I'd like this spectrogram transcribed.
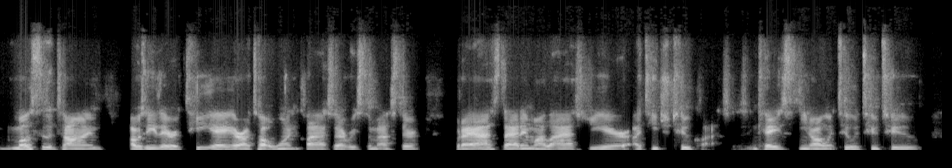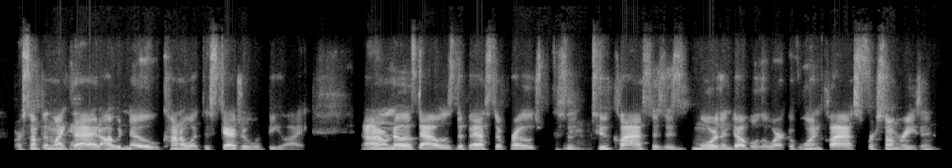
most of the time, I was either a TA or I taught one class every semester. But I asked that in my last year, I teach two classes in case, you know, I went to a 2 2 or something like okay. that. I would know kind of what the schedule would be like. And I don't know if that was the best approach because yeah. Hmm. two classes is more than double the work of one class for some reason.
